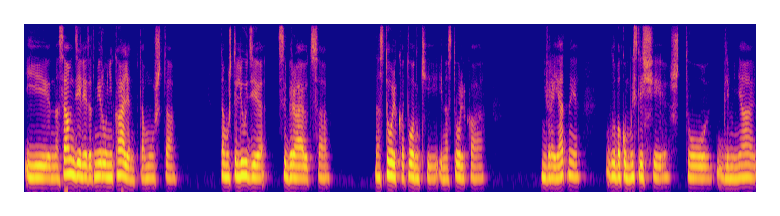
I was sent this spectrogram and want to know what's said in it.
и на самом деле этот мир уникален, потому что, потому что люди собираются настолько тонкие и настолько невероятные, глубоко мыслящие, что для меня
